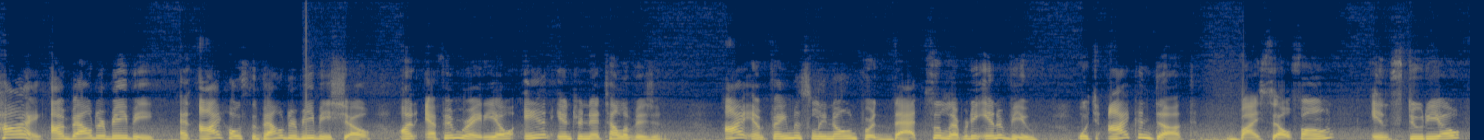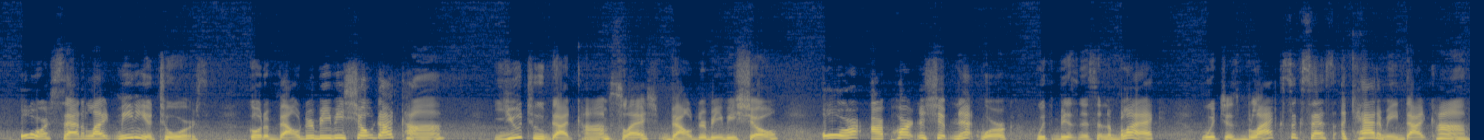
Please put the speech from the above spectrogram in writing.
Hi, I'm Valder Beebe, and I host the Valder Beebe Show on FM radio and internet television. I am famously known for That Celebrity Interview, which I conduct by cell phone, in studio, or satellite media tours. Go to valderbeebeshow.com, youtube.com slash valderbeebeshow, or our partnership network with Business in the Black, which is blacksuccessacademy.com,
